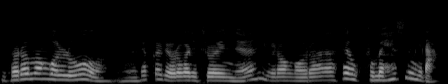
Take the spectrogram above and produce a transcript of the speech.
좀 저렴한 걸로 음 색깔도 여러 가지 들어 있는 이런 거를 하나 새로 구매했습니다.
